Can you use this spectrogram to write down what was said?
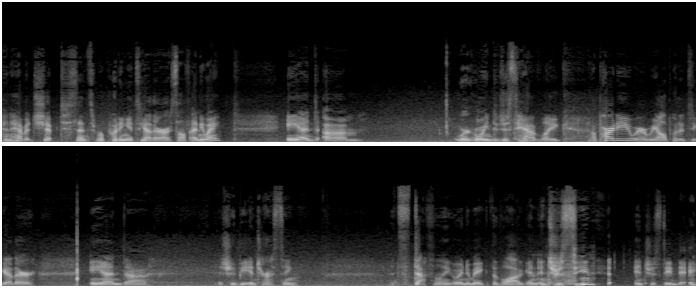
and have it shipped since we're putting it together ourselves anyway. And, um, we're going to just have like a party where we all put it together and uh, it should be interesting. It's definitely going to make the vlog an interesting interesting day.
